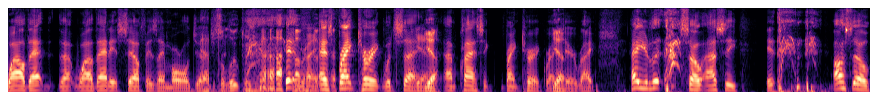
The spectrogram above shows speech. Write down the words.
while that, that while that itself is a moral judgment. absolutely. as Frank Turek would say. Yeah. Yeah. I'm classic Frank Turek right Yeah. there, right? Hey, you're li- so I see it. also,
